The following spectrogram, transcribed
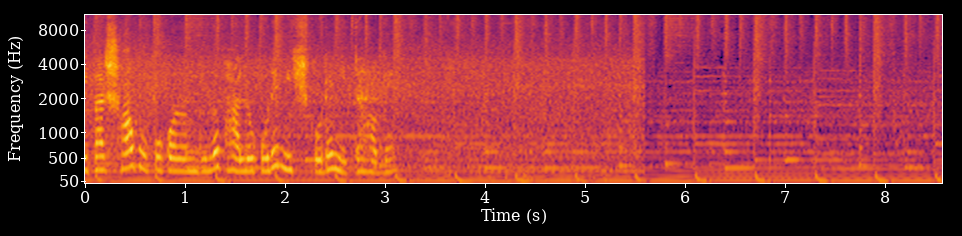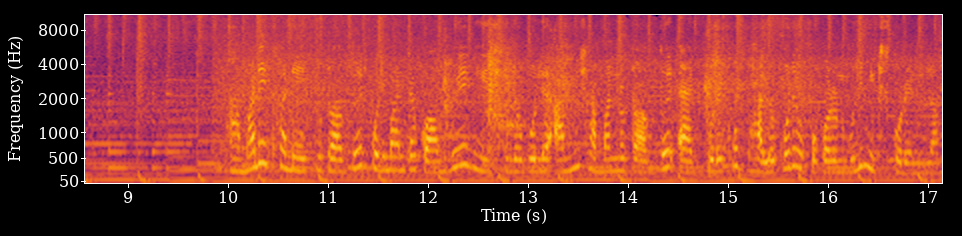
এবার সব উপকরণগুলো ভালো করে মিক্স করে নিতে হবে। আমার এখানে একটু টক দইয়ের পরিমাণটা কম হয়ে গিয়েছিল বলে আমি সামান্য টক দই অ্যাড করে খুব ভালো করে উপকরণগুলি মিক্স করে নিলাম।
